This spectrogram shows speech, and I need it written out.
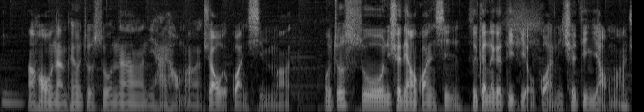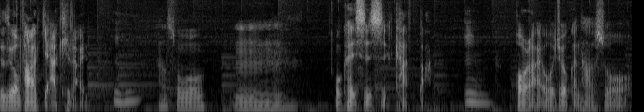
嗯。然后我男朋友就说：“那你还好吗？需要我的关心吗？”我就说：“你确定要关心？是跟那个弟弟有关？你确定要吗？”就是我怕他夹起来。嗯。他说：“嗯，我可以试试看吧。”嗯。后来我就跟他说。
